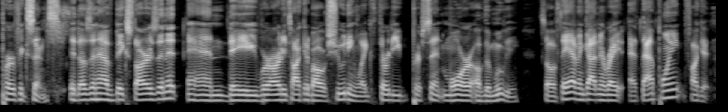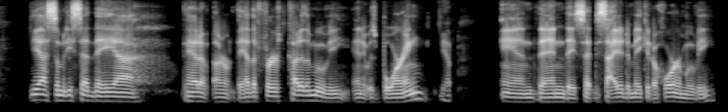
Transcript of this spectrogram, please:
perfect sense. It doesn't have big stars in it, and they were already talking about shooting like 30% more of the movie. So if they haven't gotten it right at that point, fuck it. Yeah, somebody said they uh, they had a they had the first cut of the movie and it was boring, Yep. And then they said decided to make it a horror movie,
